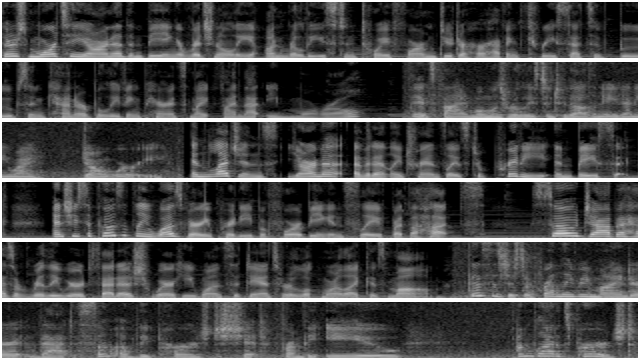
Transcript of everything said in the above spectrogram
There's more to Yarna than being originally unreleased in toy form due to her having three sets of boobs and Kenner believing parents might find that immoral. It's fine, one was released in 2008 anyway. Don't worry. In Legends, Yarna evidently translates to pretty in basic, and she supposedly was very pretty before being enslaved by the Hutts. So Jabba has a really weird fetish where he wants the dancer to look more like his mom. This is just a friendly reminder that some of the purged shit from the EU, I'm glad it's purged.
